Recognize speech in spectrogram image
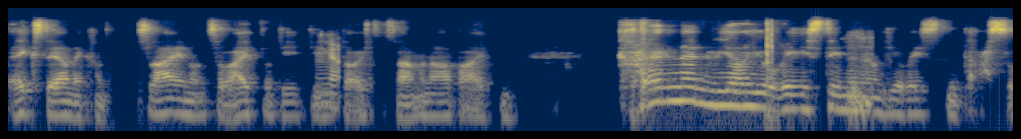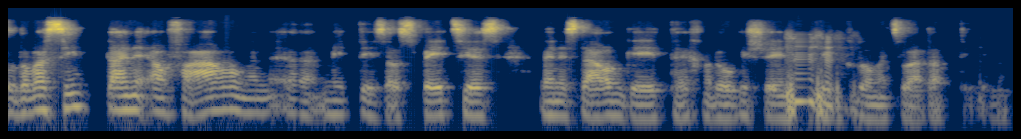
externe Kanzleien und so weiter, die, die ja. mit euch zusammenarbeiten. Können wir Juristinnen und Juristen das? Oder was sind deine Erfahrungen äh, mit dieser Spezies, wenn es darum geht, technologische Entwicklungen zu adaptieren?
